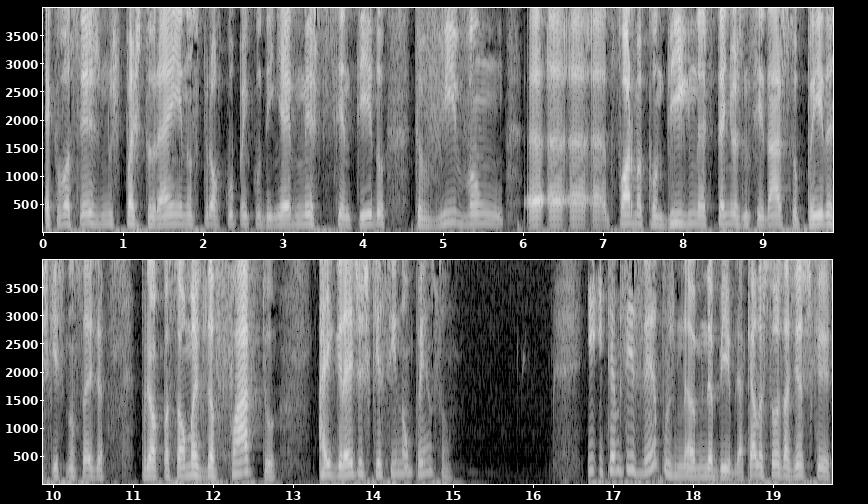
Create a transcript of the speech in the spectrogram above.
é que vocês nos pastoreiem e não se preocupem com o dinheiro neste sentido, que vivam uh, uh, uh, de forma condigna, que tenham as necessidades supridas, que isso não seja preocupação, mas de facto Há igrejas que assim não pensam. E, e temos exemplos na, na, Bíblia. Aquelas pessoas, às vezes, que,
